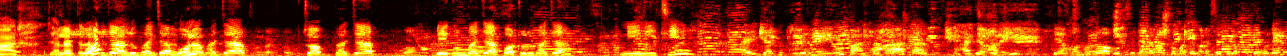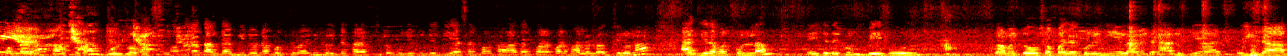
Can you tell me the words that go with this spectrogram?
আর জ্বালার পর ভাজা আলু ভাজা বড়া ভাজা চপ ভাজা বেগুন ভাজা পটল ভাজা নিয়ে নিয়েছি। আর এটা পান্তা আর হলো অবশ্যই তোমাদের হলে তোমরা বলব অবশ্যই। আমরা কালকে আর ভিডিওটা করতে শরীরটা খারাপ ছিল, পুজো দিয়ে আসার পর, খাওয়া দাওয়া করার পর ভালো লাগছিল না। আবার করলাম। এই যে দেখুন, বেগুন, টমেটো সব বাজার করে নিয়ে এলাম। এখানে আলু পেঁয়াজ, পুঁই শাক,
